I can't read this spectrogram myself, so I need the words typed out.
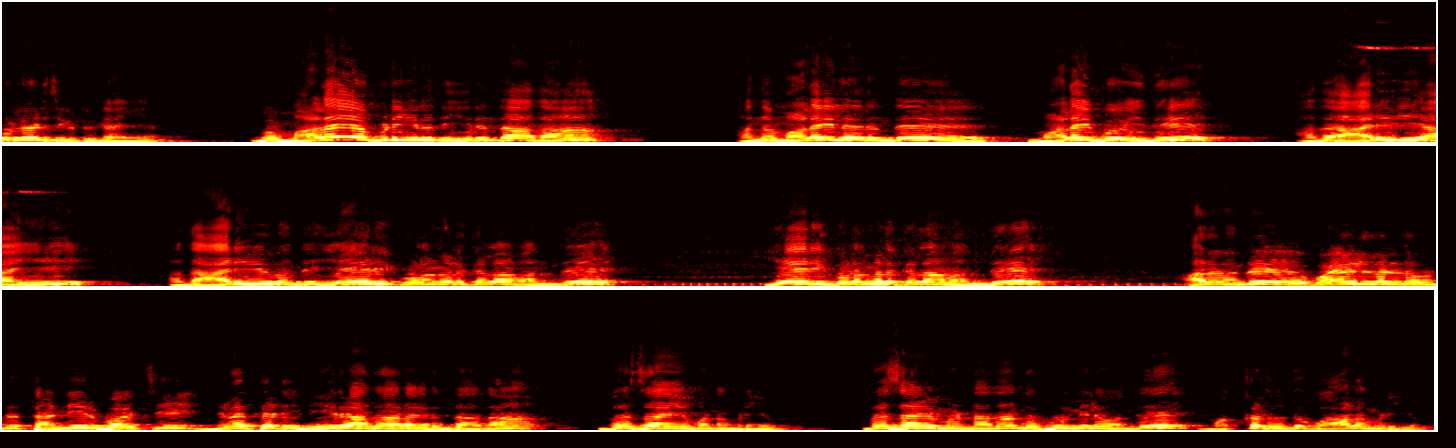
கொள்ளடிச்சுக்கிட்டு இருக்காங்க. இப்போ மழை அப்படிங்கிறது இருந்தால் தான் அந்த மலையிலிருந்து மழை பெய்து அந்த அருவியாகி அந்த அருவி வந்து ஏரி குளங்களுக்கெல்லாம் வந்து ஏரி குளங்களுக்கெல்லாம் வந்து அது வந்து வயல்களில் வந்து தண்ணீர் பாய்ச்சி நிலத்தடி நீராதாரம் இருந்தால் தான் விவசாயம் பண்ண முடியும். விவசாயம் பண்ணால் தான் அந்த பூமியில் வந்து மக்கள் வந்து வாழ முடியும்.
